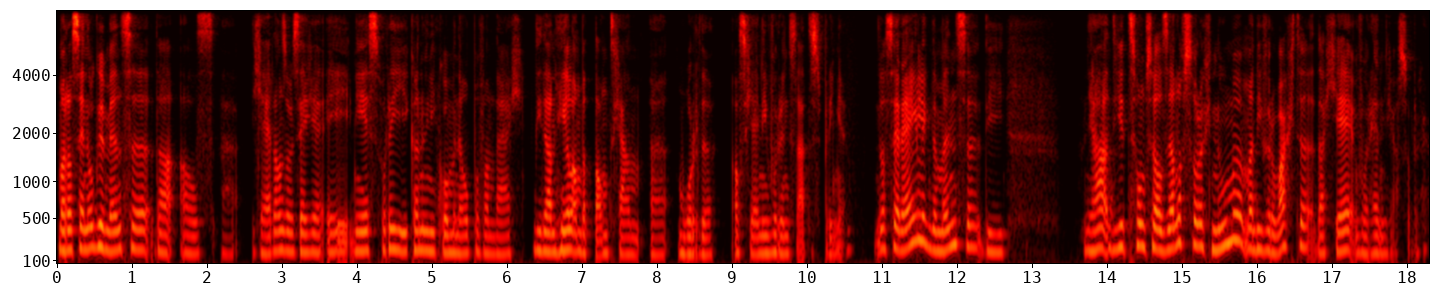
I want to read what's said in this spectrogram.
Maar dat zijn ook de mensen dat als uh, jij dan zou zeggen, hey, nee, sorry, ik kan u niet komen helpen vandaag, die dan heel ambetant gaan uh, worden als jij niet voor hen staat te springen. Dat zijn eigenlijk de mensen die, ja, die het soms wel zelfzorg noemen, maar die verwachten dat jij voor hen gaat zorgen.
